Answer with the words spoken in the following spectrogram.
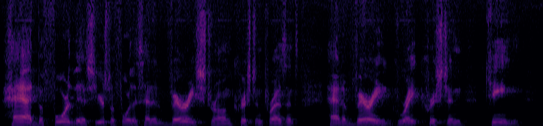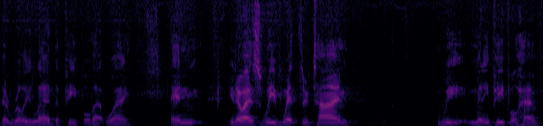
had, before this, years before this, had a very strong Christian presence, had a very great Christian king that really led the people that way. And, you know, as we've went through time, we, many people have,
